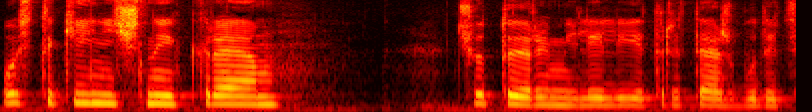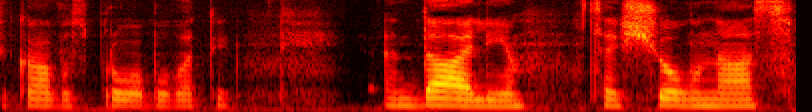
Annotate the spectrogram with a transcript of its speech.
Ось такий нічний крем. 4 мл. Теж буде цікаво спробувати. Далі, це що у нас?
